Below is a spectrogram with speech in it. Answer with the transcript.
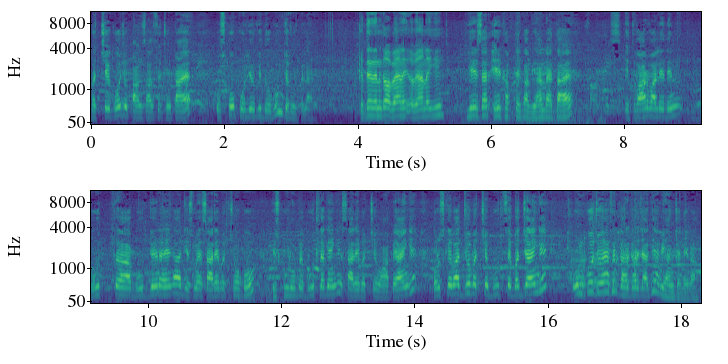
बच्चे को जो पाँच साल से छोटा है उसको पोलियो की दो बूंद ज़रूर पिलाएँ। कितने दिन का अभियान अभियान है ये? ये सर एक हफ़्ते का अभियान रहता है। इतवार वाले दिन बूथ बूथ डे रहेगा, जिसमें सारे बच्चों को स्कूलों पे बूथ लगेंगे, सारे बच्चे वहाँ पे आएँगे, और उसके बाद जो बच्चे बूथ से बच जाएँगे, उनको जो है फिर घर घर जाके अभियान चलेगा।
